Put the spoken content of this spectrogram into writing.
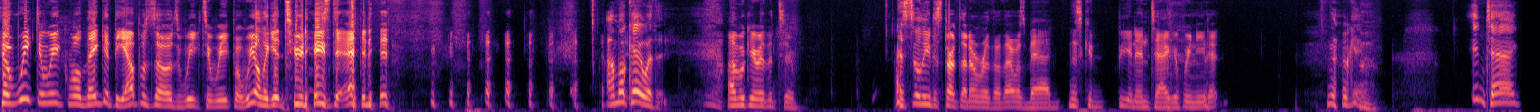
Yeah, week to week. Well, they get the episodes week to week, but we only get two days to edit it. I'm okay with it. I'm okay with it too. I still need to start that over though. That was bad. This could be an in tag if we need it. okay. Hmm. In tag.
